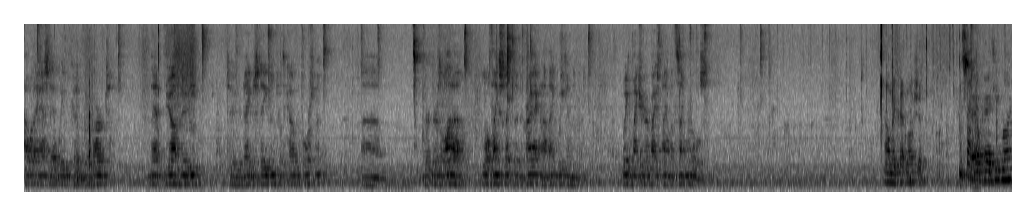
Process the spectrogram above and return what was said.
I would ask that we could revert that job duty to David Stevens with the code enforcement. Um, there, there's a lot of little things slip through the crack, and I think we can, we can make sure everybody's playing by the same rules. I'll make that motion. Is that okay with you, Mike?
